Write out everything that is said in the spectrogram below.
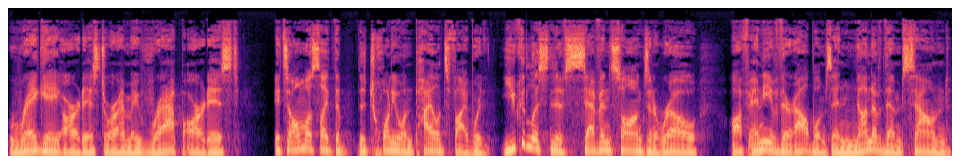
reggae artist," or "I'm a rap artist." It's almost like the the Twenty One Pilots vibe, where you could listen to seven songs in a row off any of their albums, and none of them sound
